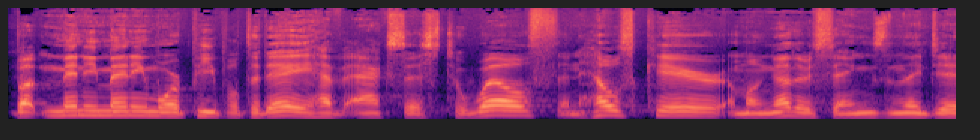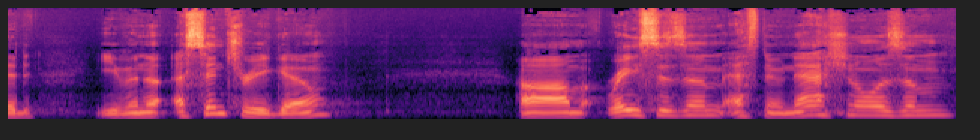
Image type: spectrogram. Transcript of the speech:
But many, many more people today have access to wealth and health care, among other things, than they did even a century ago. Um, racism, ethno nationalism,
